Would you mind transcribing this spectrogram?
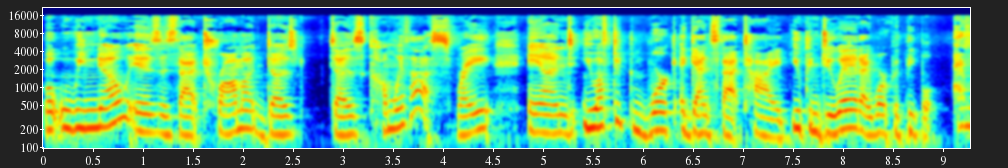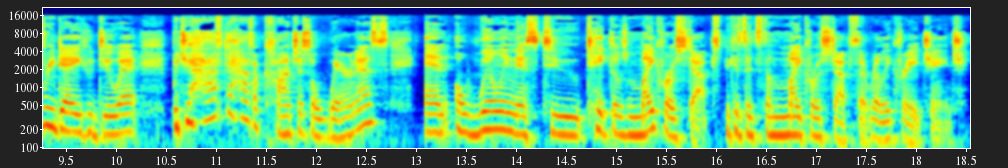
but what we know is is that trauma does does come with us, right? And you have to work against that tide. You can do it. I work with people every day who do it, but you have to have a conscious awareness and a willingness to take those micro steps because it's the micro steps that really create change.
